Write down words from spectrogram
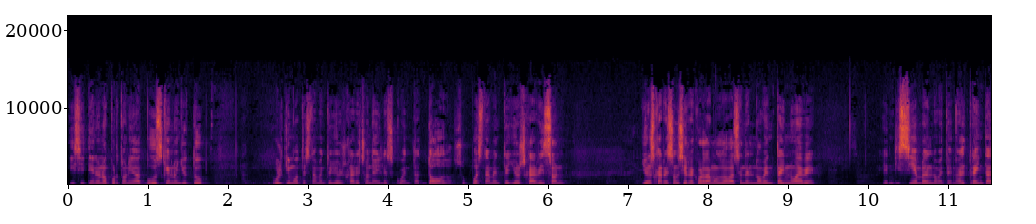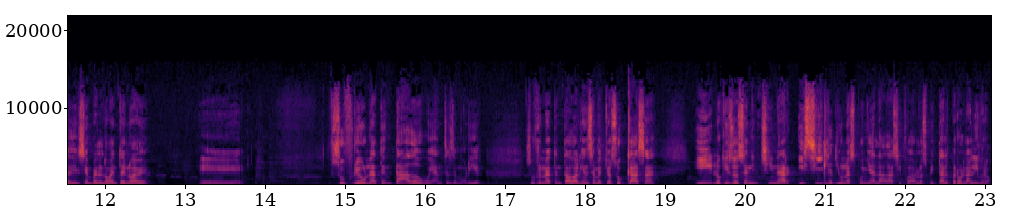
y si tienen oportunidad, búsquenlo en YouTube. Último testamento de George Harrison, ahí les cuenta todo. Supuestamente George Harrison, George Harrison, si recordamos, babas, en el 99, en diciembre del 99, el 30 de diciembre del 99, eh, sufrió un atentado, güey, antes de morir. Sufrió un atentado, alguien se metió a su casa y lo quiso asesinar y sí le dio unas puñaladas y fue al hospital, pero la libró.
